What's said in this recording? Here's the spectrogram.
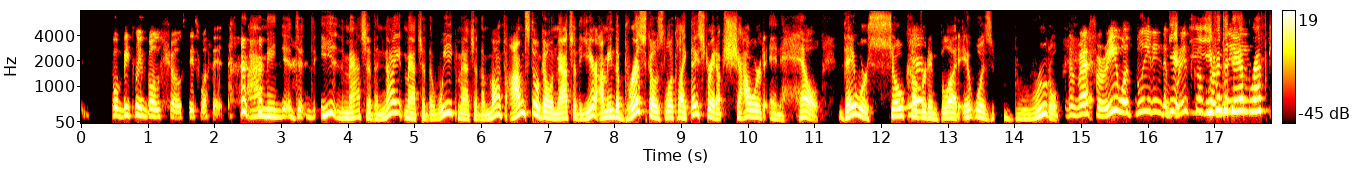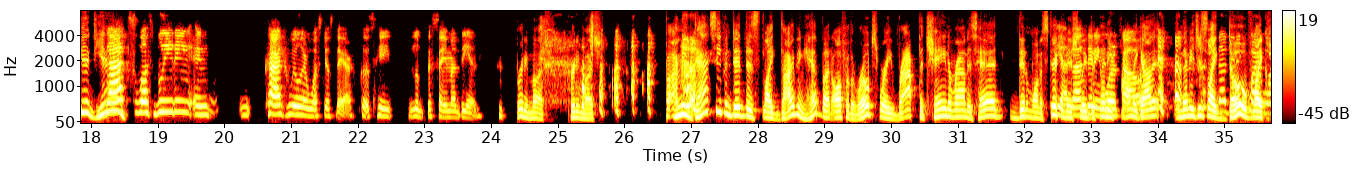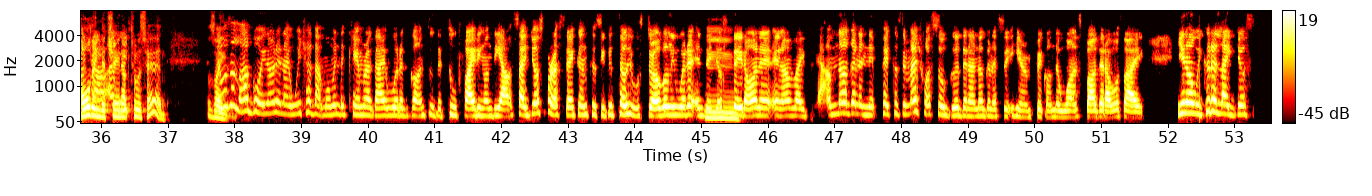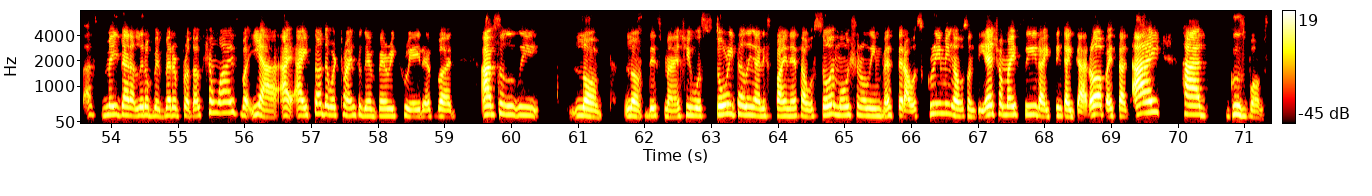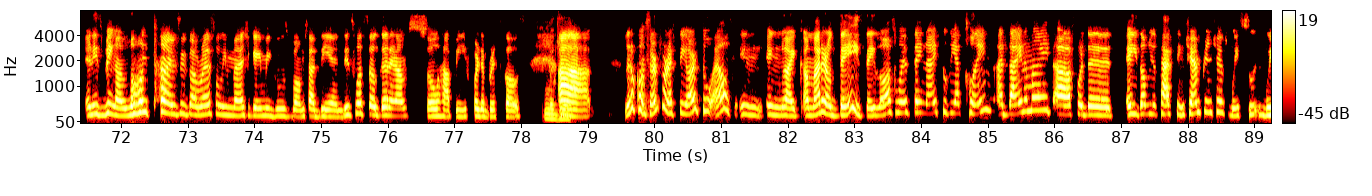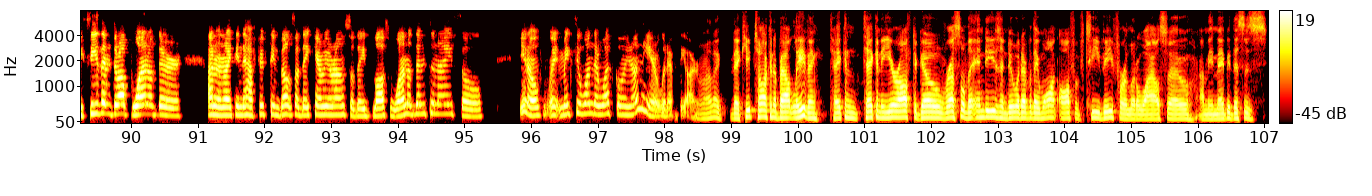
but between both shows, this was it. I mean, the, the, the, match of the night, match of the week, match of the month. I'm still going match of the year. I mean, the Briscoes look like they straight up showered in hell. They were so covered yeah. in blood. It was brutal. The referee was bleeding. The yeah, Briscoes even the bleeding. damn ref kid. Yeah, Dax was bleeding, and Cash Wheeler was just there because he looked the same at the end. Pretty much. Pretty much. But I mean, Dax even did this like diving headbutt off of the ropes where he wrapped the chain around his head. Didn't want to stick yeah, initially, but then he finally out. got it, and then he just like dove, like holding out. the chain up to his head. It was like, there was a lot going on, and I wish at that moment the camera guy would have gone to the two fighting on the outside just for a second because you could tell he was struggling with it, and they mm. just stayed on it. And I'm like, I'm not gonna nitpick because the match was so good that I'm not gonna sit here and pick on the one spot that I was like, you know, we could have like just made that a little bit better production wise. But yeah, I, I thought they were trying to get very creative, but absolutely loved loved this match. It was storytelling at its finest. I was so emotionally invested. I was screaming. I was on the edge of my seat. I think I got up. I said I had goosebumps. And it's been a long time since a wrestling match gave me goosebumps at the end. This was so good, and I'm so happy for the Briscoes. Legit. Uh, little concern for FTR too else in in like a matter of days. They lost Wednesday night to the acclaim at Dynamite uh, for the AEW Tag Team Championships. We we see them drop one of their I don't know. I think they have 15 belts that they carry around, so they lost one of them tonight. So you know, it makes you wonder what's going on here with FTR. Well, they, they keep talking about leaving, taking taking a year off to go wrestle the indies and do whatever they want off of TV for a little while. So, I mean, maybe this is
